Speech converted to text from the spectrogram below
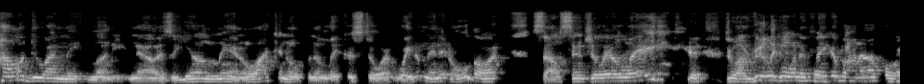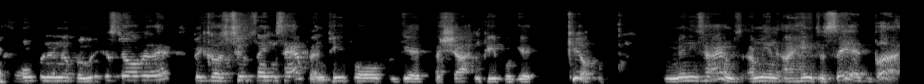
how do I make money? Now, as a young man, oh, I can open a liquor store. Wait a minute, hold on. South Central LA? do I really want to think about opening up a liquor store over there? Because two things happen people get shot and people get killed many times. I mean, I hate to say it, but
